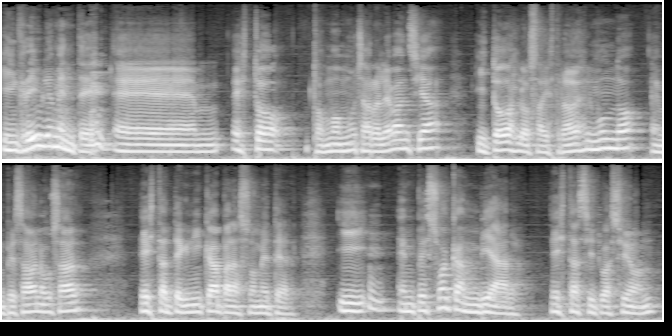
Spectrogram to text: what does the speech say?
Increíblemente, eh, esto tomó mucha relevancia y todos los adiestradores del mundo empezaban a usar esta técnica para someter. Y mm. empezó a cambiar esta situación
